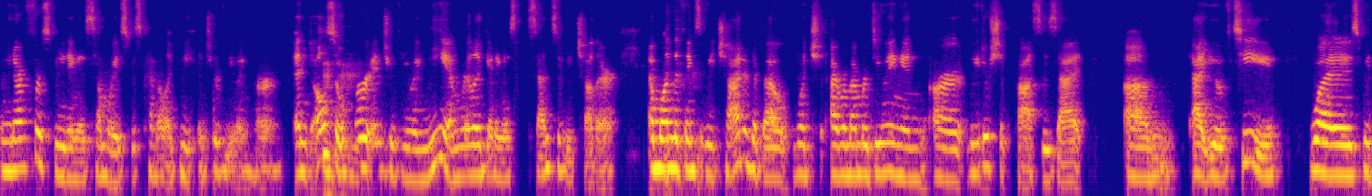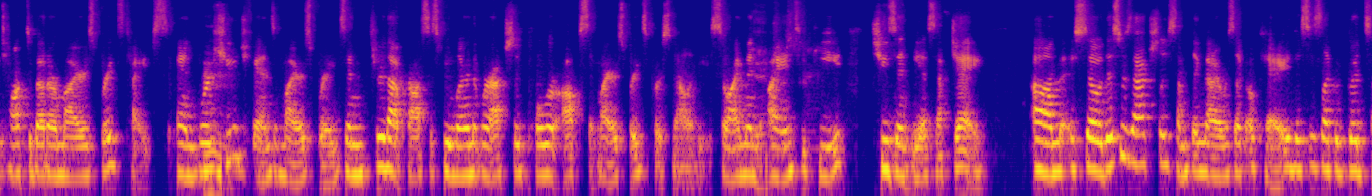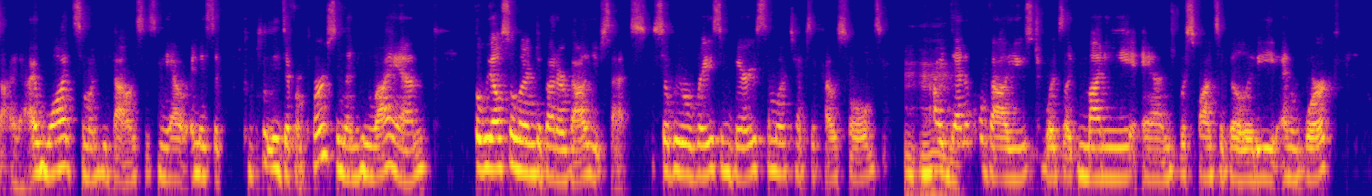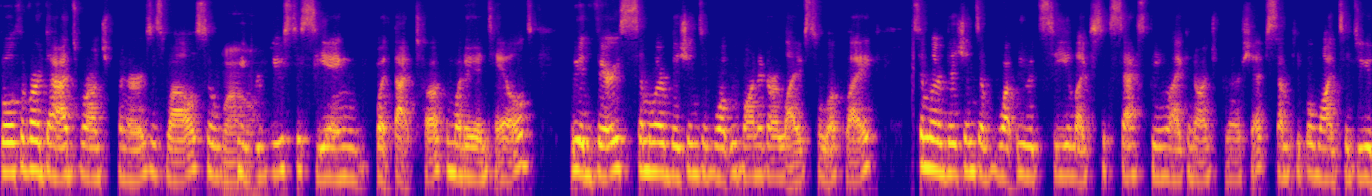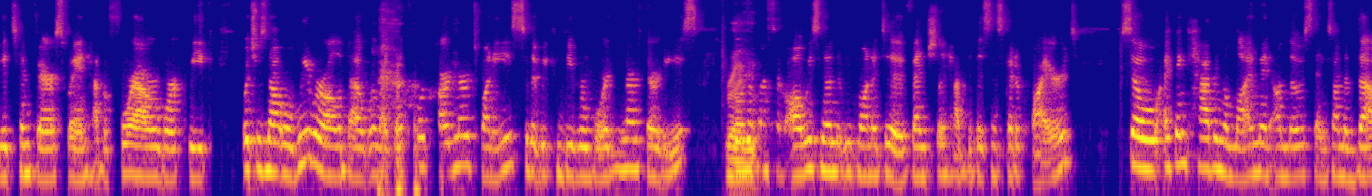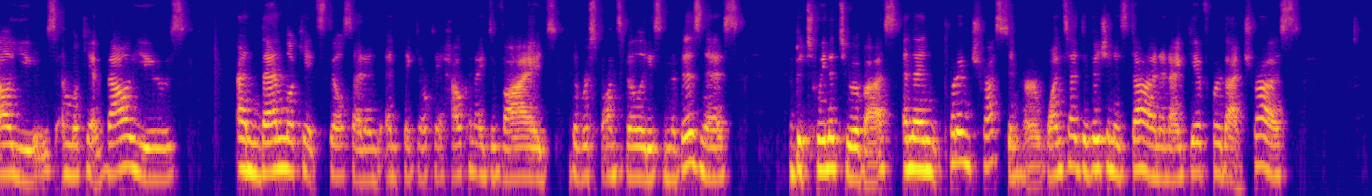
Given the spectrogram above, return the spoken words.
I mean, our first meeting in some ways was kind of like me interviewing her and also mm-hmm. her interviewing me. I'm really getting a sense of each other. And one of the things that we chatted about, which I remember doing in our leadership classes at um, at U of T, was we talked about our Myers Briggs types. And we're mm-hmm. huge fans of Myers Briggs. And through that process, we learned that we're actually polar opposite Myers Briggs personalities. So I'm an INTP, she's an ESFJ. Um, so this was actually something that I was like, okay, this is like a good sign. I want someone who balances me out and is a completely different person than who I am. But we also learned about our value sets. So we were raised in very similar types of households, mm-hmm. identical values towards like money and responsibility and work. Both of our dads were entrepreneurs as well. So wow. we were used to seeing what that took and what it entailed. We had very similar visions of what we wanted our lives to look like similar visions of what we would see like success being like in entrepreneurship. Some people want to do the Tim Ferriss way and have a four hour work week, which is not what we were all about. We're like, let's work hard in our 20s so that we can be rewarded in our 30s. Right. Both of us have always known that we wanted to eventually have the business get acquired. So I think having alignment on those things, on the values and looking at values and then looking at skill set and, and thinking, okay, how can I divide the responsibilities in the business between the two of us and then putting trust in her. Once that division is done and i give her that trust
